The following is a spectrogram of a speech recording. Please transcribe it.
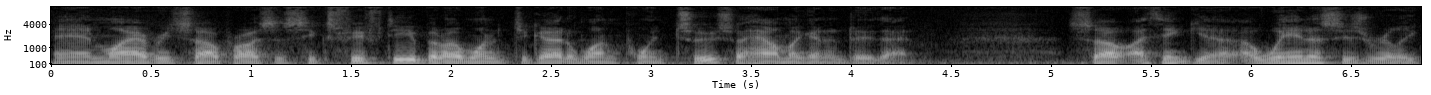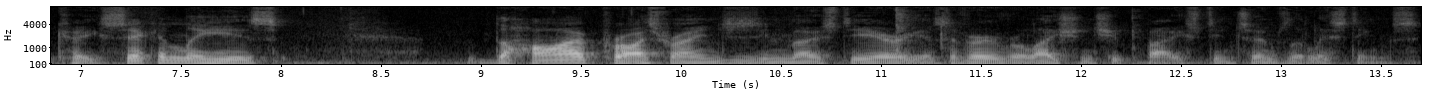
And my average sale price is 650, but I want it to go to 1.2. So how am I going to do that? So I think yeah, awareness is really key. Secondly, is the higher price ranges in most areas are very relationship based in terms of the listings.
